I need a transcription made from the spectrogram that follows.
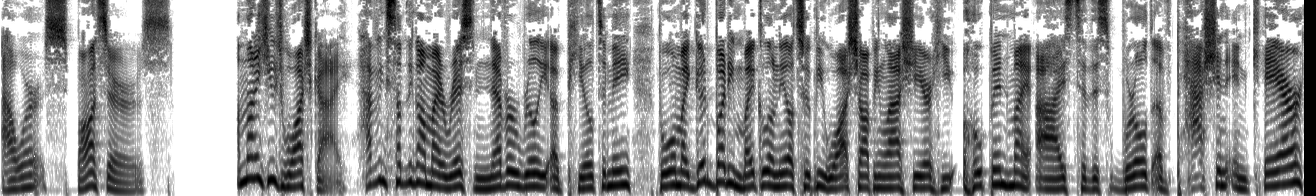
our sponsors. I'm not a huge watch guy. Having something on my wrist never really appealed to me. But when my good buddy Michael O'Neill took me watch shopping last year, he opened my eyes to this world of passion and care.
